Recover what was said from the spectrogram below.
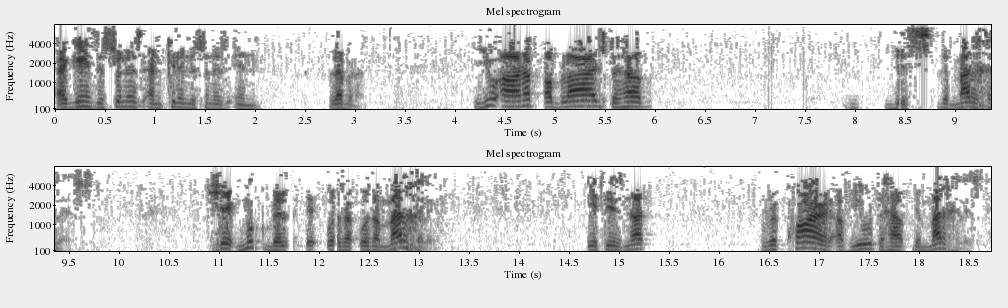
against the Sunnis and killing the Sunnis in Lebanon. You are not obliged to help this, the Madkhalis. Sheikh Mukbil was a, madkhali. It is not required of you to help the madkhalist.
